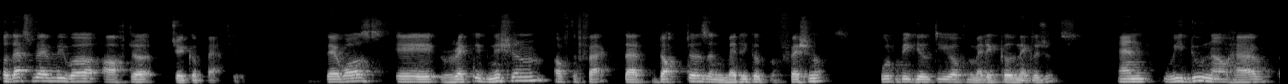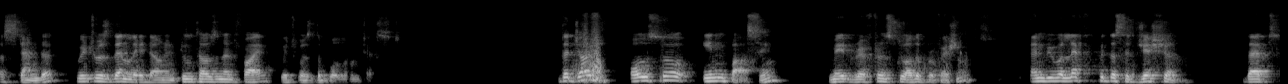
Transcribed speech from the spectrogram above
So that's where we were after Jacob Mathew. There was a recognition of the fact that doctors and medical professionals would be guilty of medical negligence. And we do now have a standard, which was then laid down in 2005, which was the Bolam test. The judge also, in passing, made reference to other professionals. And we were left with the suggestion that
